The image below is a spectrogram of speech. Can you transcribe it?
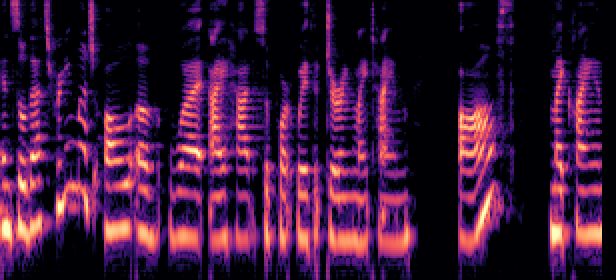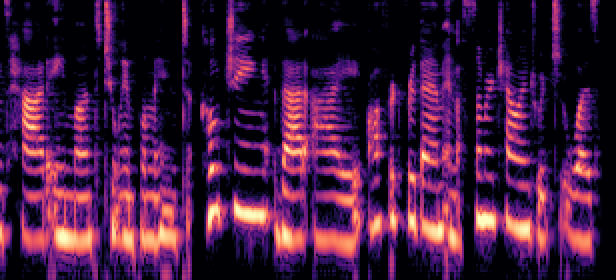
And so that's pretty much all of what I had support with during my time off. My clients had a month to implement coaching that I offered for them and a summer challenge, which was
